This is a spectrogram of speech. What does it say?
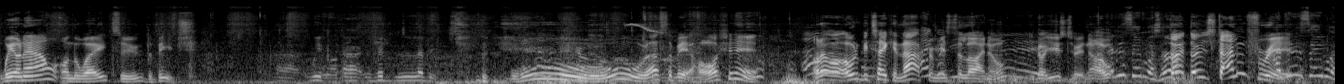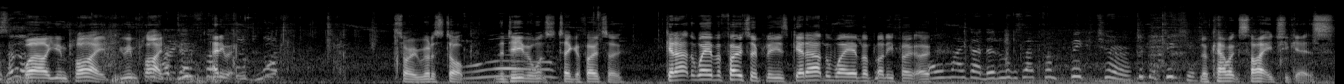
We are now on the way to the beach. Uh, with uh, with luggage. Ooh, that's a bit harsh, isn't it? I, don't, I wouldn't be taking that from Mr. Lionel. You got used to it. I No, didn't say it was her. don't, don't stand for I didn't it. say it was her. Well, you implied. You implied. Anyway, sorry, we've got to stop. The diva wants to take a photo. Get out of the way of a photo, please. Get out of the way of a bloody photo. Oh my god, that looks like from picture. Took a picture. Look how excited she gets.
